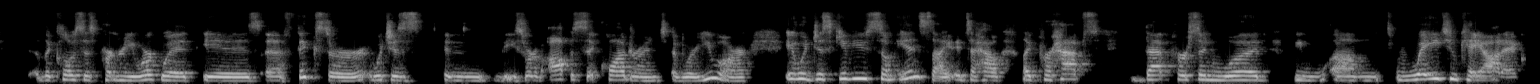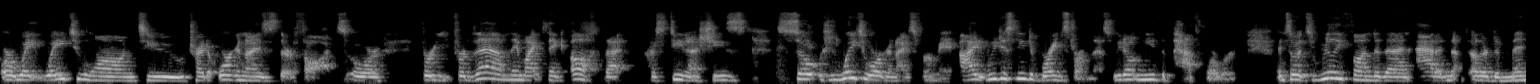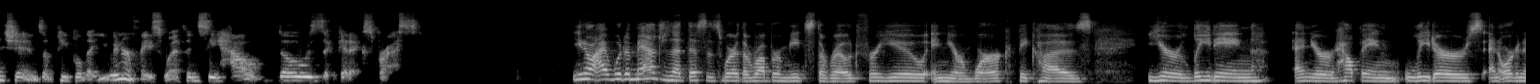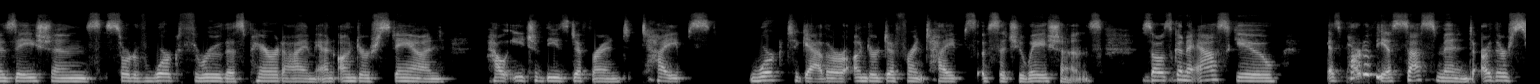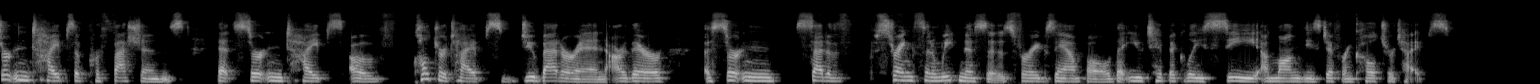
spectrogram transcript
the closest partner you work with is a fixer, which is in the sort of opposite quadrant of where you are, it would just give you some insight into how, like, perhaps that person would be um, way too chaotic or wait way too long to try to organize their thoughts. Or for for them they might think oh that Christina, she's so she's way too organized for me. I we just need to brainstorm this. We don't need the path forward. And so it's really fun to then add other dimensions of people that you interface with and see how those get expressed. You know, I would imagine that this is where the rubber meets the road for you in your work because you're leading and you're helping leaders and organizations sort of work through this paradigm and understand how each of these different types work together under different types of situations. So I was going to mm-hmm. ask you, as part of the assessment, are there certain types of professions that certain types of culture types do better in? Are there a certain set of strengths and weaknesses, for example, that you typically see among these different culture types?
